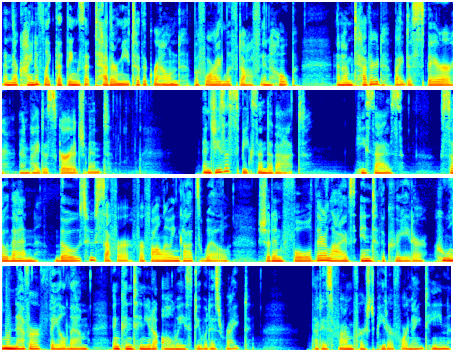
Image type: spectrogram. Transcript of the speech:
And they're kind of like the things that tether me to the ground before I lift off in hope. And I'm tethered by despair and by discouragement. And Jesus speaks into that. He says, So then, those who suffer for following God's will should enfold their lives into the Creator, who will never fail them and continue to always do what is right. That is from 1 Peter 4:19.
